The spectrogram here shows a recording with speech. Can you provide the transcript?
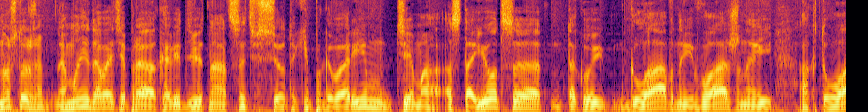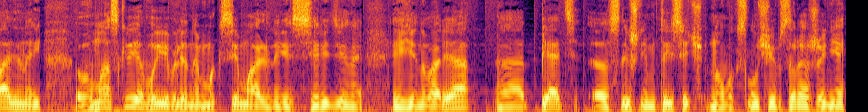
Ну что же, мы давайте про COVID-19 все-таки поговорим. Тема остается такой главной, важной, актуальной. В Москве выявлены максимальные с середины января 5 с лишним тысяч новых случаев заражения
